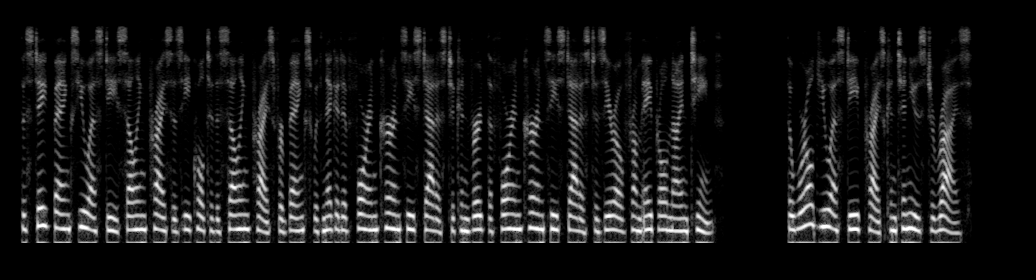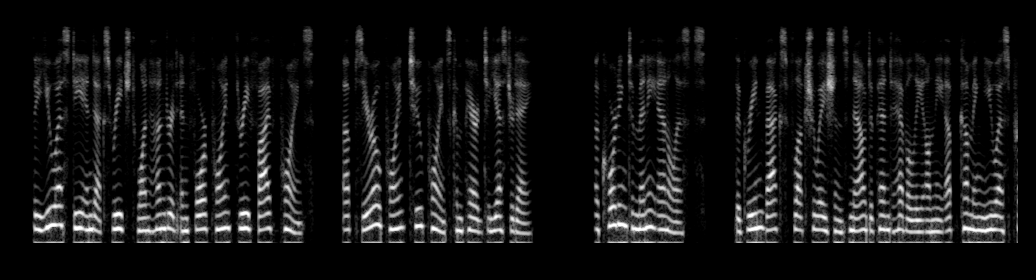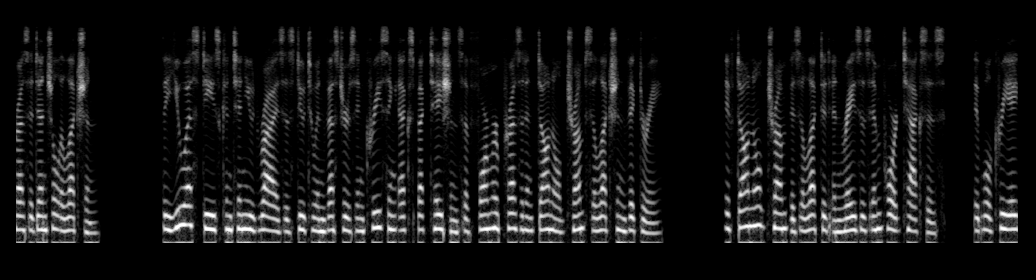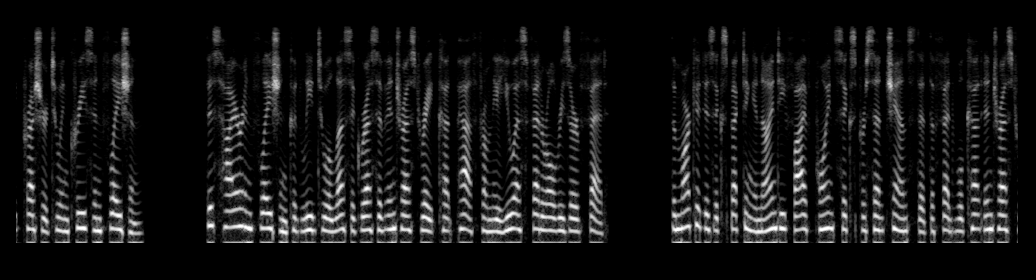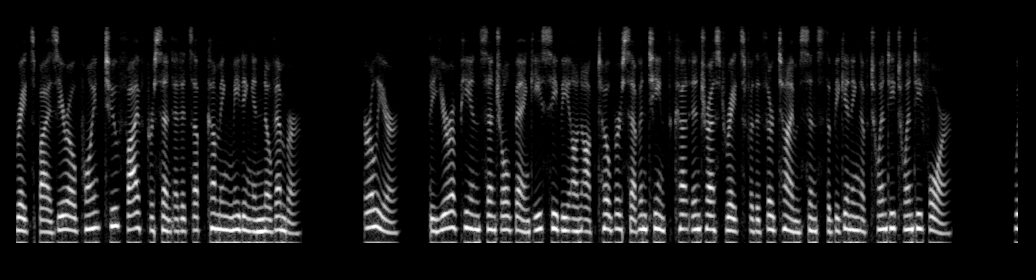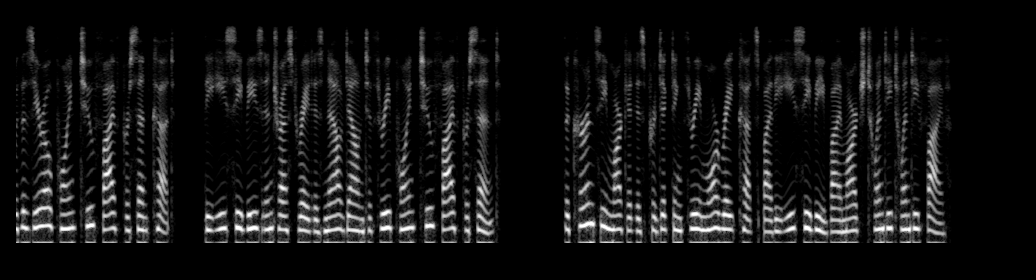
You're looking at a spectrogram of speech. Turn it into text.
The state bank's USD selling price is equal to the selling price for banks with negative foreign currency status to convert the foreign currency status to zero from April 19. The world USD price continues to rise. The USD index reached 104.35 points, up 0.2 points compared to yesterday. According to many analysts, the greenback's fluctuations now depend heavily on the upcoming U.S. presidential election. The USD's continued rise is due to investors' increasing expectations of former President Donald Trump's election victory. If Donald Trump is elected and raises import taxes, it will create pressure to increase inflation. This higher inflation could lead to a less aggressive interest rate cut path from the U.S. Federal Reserve Fed the market is expecting a 95.6% chance that the Fed will cut interest rates by 0.25% at its upcoming meeting in November. Earlier, the European Central Bank ECB on October 17 cut interest rates for the third time since the beginning of 2024. With a 0.25% cut, the ECB's interest rate is now down to 3.25%. The currency market is predicting three more rate cuts by the ECB by March 2025.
